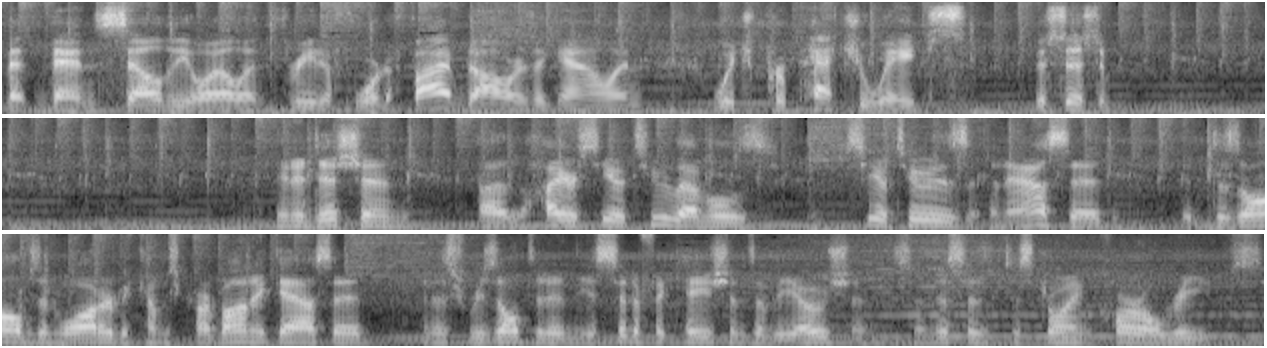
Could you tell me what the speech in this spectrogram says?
that then sell the oil at three to four to five dollars a gallon, which perpetuates the system. In addition, uh, higher CO2 levels, CO2 is an acid, it dissolves in water, becomes carbonic acid, and has resulted in the acidifications of the oceans, and this is destroying coral reefs.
